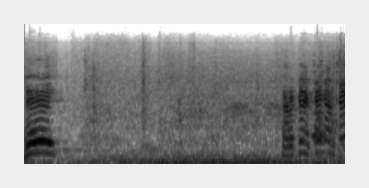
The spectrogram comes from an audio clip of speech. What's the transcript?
ഡേയ് കറക്കേ കറക്കേ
